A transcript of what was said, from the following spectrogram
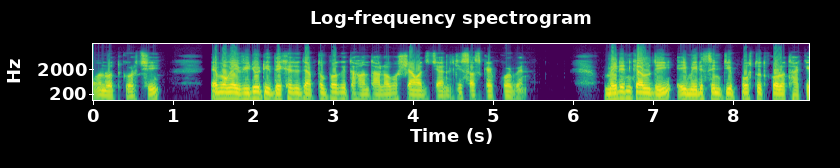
অনুরোধ করছি। এবং এই ভিডিওটি দেখে যদি আপনি উপকৃত হন, তাহলে অবশ্যই আমাদের চ্যানেলটি সাবস্ক্রাইব করবেন। মেডিনক্যাল ডি এই মেডিসিনটি প্রস্তুত করে থাকে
